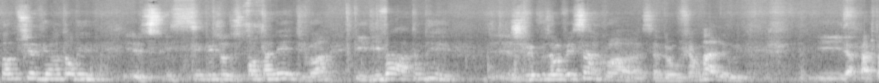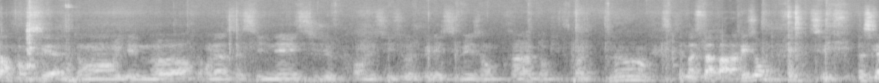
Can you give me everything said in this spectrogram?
oh Monsieur Edgar, attendez. C'est quelque chose de spontané, tu vois. Il y va, attendez. Je vais vous enlever ça, quoi. Ça doit vous faire mal. Il n'a pas de penser, attends, il est mort, on l'a assassiné, si je prends le ciseau, je vais laisser mes empreintes, donc il faut... Non, ça passe pas par la raison. C'est parce que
